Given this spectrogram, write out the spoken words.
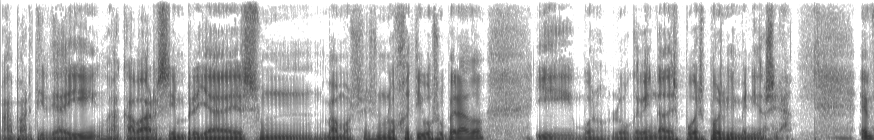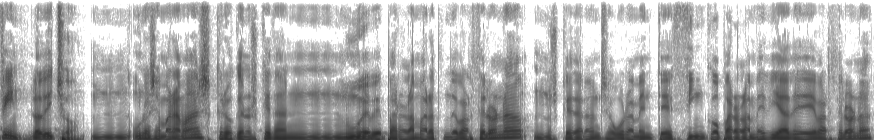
A partir de ahí, acabar siempre ya es un, vamos, es un objetivo superado y bueno, lo que venga después, pues bienvenido será. En fin, lo dicho, mm, una semana más, creo que nos quedan nueve para la maratón de Barcelona, nos quedarán seguramente cinco para la media de Barcelona.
